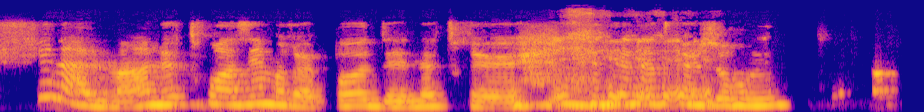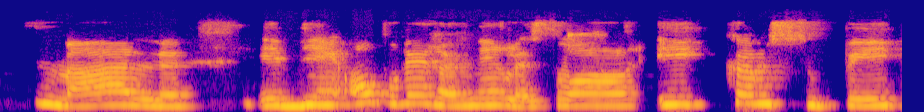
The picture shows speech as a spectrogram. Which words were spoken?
finalement, le troisième repas de notre, de notre journée mal, eh bien, on pourrait revenir le soir et, comme souper,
